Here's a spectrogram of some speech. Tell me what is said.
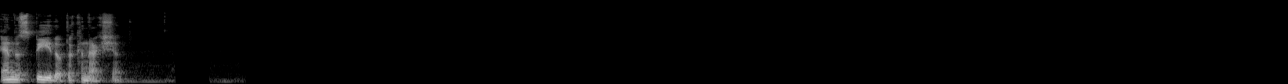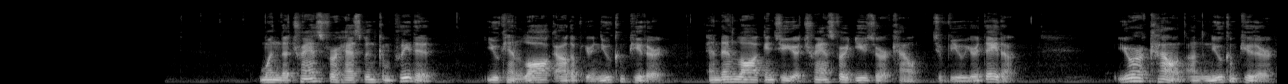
and the speed of the connection. When the transfer has been completed, you can log out of your new computer and then log into your transferred user account to view your data. Your account on the new computer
